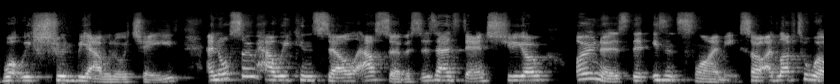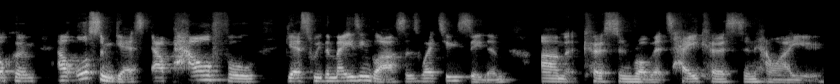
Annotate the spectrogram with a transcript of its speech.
what we should be able to achieve, and also how we can sell our services as dance studio owners that isn't slimy. So I'd love to welcome our awesome guest, our powerful guest with amazing glasses. Wait till you see them, um, Kirsten Roberts. Hey, Kirsten, how are you?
